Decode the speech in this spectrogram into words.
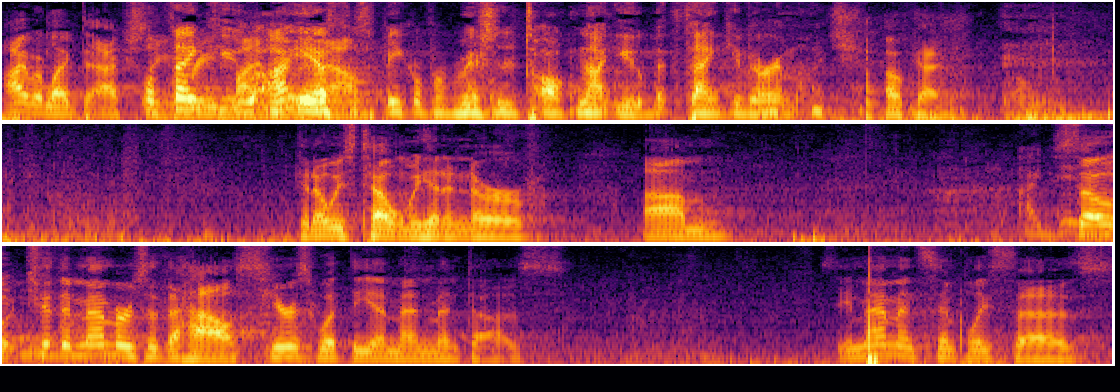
I would like to actually well, thank read you. my I amendment asked now. the Speaker for permission to talk, not you, but thank you very much. Okay. Can always tell when we hit a nerve. Um, So, to the members of the House, here's what the amendment does. The amendment simply says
